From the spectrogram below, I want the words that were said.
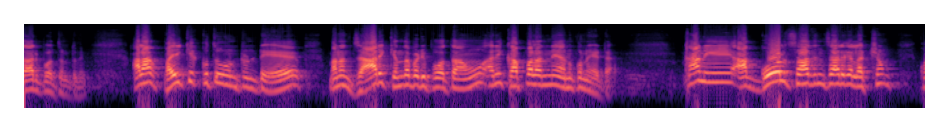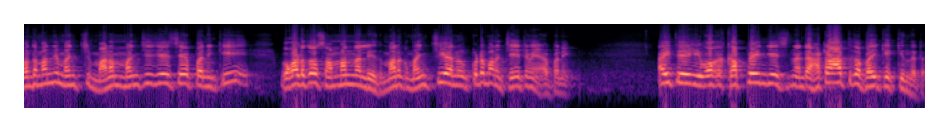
జారిపోతుంటుంది. అలా పైకెక్కుతూ ఉంటుంటే మనం జారి కింద పడిపోతాము అని కప్పలన్నీ అనుకునేట. కానీ ఆ గోల్ సాధించాలిగా లక్ష్యం? కొంతమంది మంచి మనం మంచి చేసే పనికి ఒకటితో సంబంధం లేదు. మనకు మంచి అనుకుంటే మనం చేయటమే ఆ పని. అయితే ఈ ఒక కప్ప ఏం చేసిందంటే హఠాత్తుగా పైకెక్కిందట.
